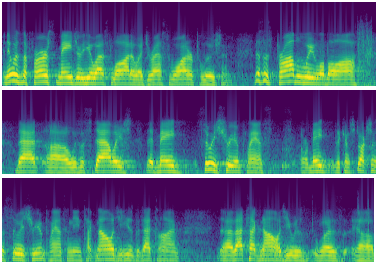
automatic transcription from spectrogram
and it was the first major U.S. law to address water pollution. This is probably the law that uh, was established that made sewage treatment plants, or made the construction of sewage treatment plants and the technology used at that time uh, that technology was, was uh,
